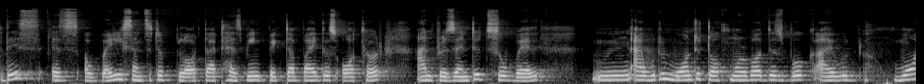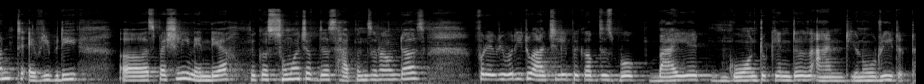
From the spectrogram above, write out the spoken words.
this is a very sensitive plot that has been picked up by this author and presented so well. Mm, I wouldn't want to talk more about this book. I would want everybody, uh, especially in India, because so much of this happens around us, for everybody to actually pick up this book, buy it, go on to Kindle, and you know, read it.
